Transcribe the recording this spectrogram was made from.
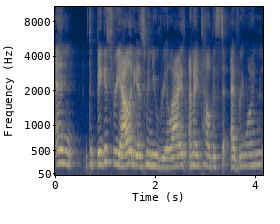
and the biggest reality is when you realize, and I tell this to everyone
